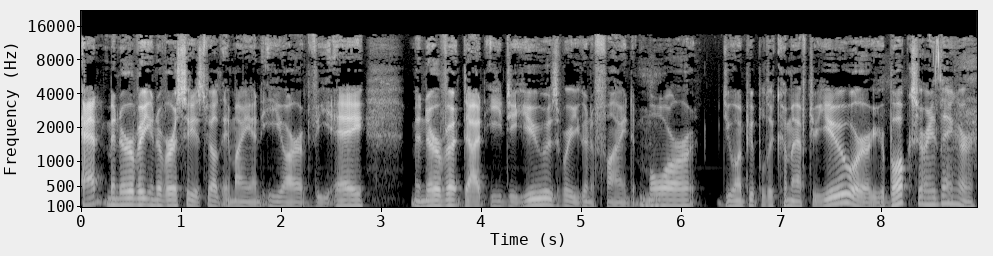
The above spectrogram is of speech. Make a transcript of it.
at Minerva University is spelled M I N E R V A. Minerva.edu is where you're going to find more. Do you want people to come after you or your books or anything? Or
